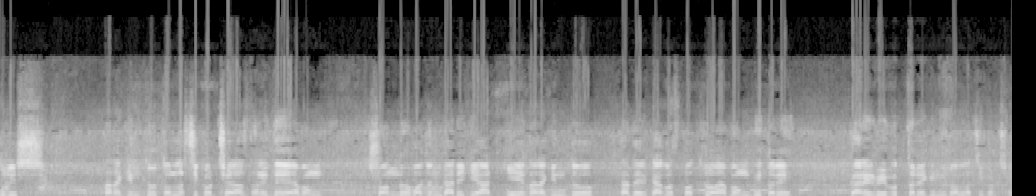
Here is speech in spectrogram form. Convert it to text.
পুলিশ, তারা কিন্তু তল্লাশি করছে রাজধানীতে এবং সন্দেহভাজন গাড়িকে আটকিয়ে তারা কিন্তু তাদের কাগজপত্র এবং ভিতরে গাড়ির ভিতরে কিন্তু তল্লাশি করছে।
